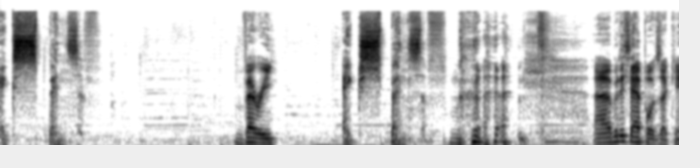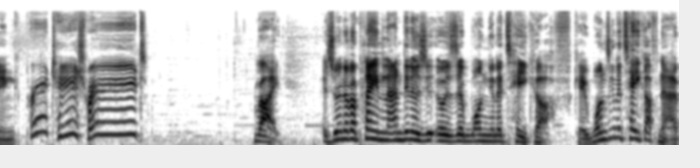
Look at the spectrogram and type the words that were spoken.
Expensive. Very expensive. uh, but this airport's a king. Pretty sweet. Right. Is there another plane landing or is, or is there one going to take off? Okay, one's going to take off now,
